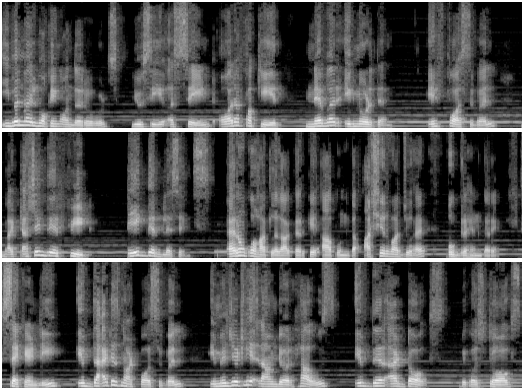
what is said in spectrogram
Even while walking on the roads, you see a saint or a fakir, never ignore them. If possible, by touching their feet, take their blessings. पैरों को हाथ लगा करके आप उनका आशीर्वाद जो है वो ग्रहण करें Secondly, if that is not possible, immediately around your house, if there are dogs, because dogs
